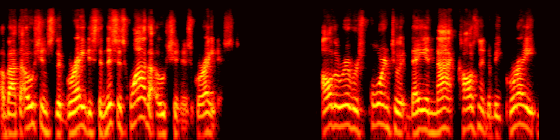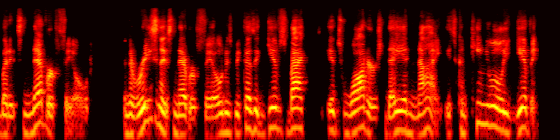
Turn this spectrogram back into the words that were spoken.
about the ocean's the greatest, and this is why the ocean is greatest. All the rivers pour into it day and night, causing it to be great, but it's never filled. And the reason it's never filled is because it gives back its waters day and night. It's continually giving.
